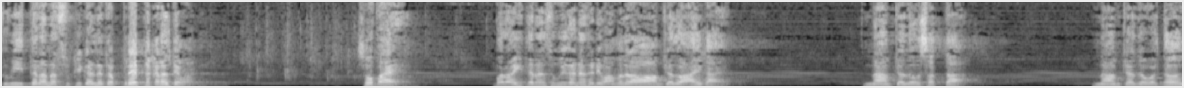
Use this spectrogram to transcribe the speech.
तुम्ही इतरांना सुखी करण्याचा प्रयत्न कराल तेव्हा. सोपं आहे. बरं इतरांना सुखी करण्यासाठी वामनराव आमच्याजवळ आहे काय? ना आमच्याजवळ सत्ता ना आमच्याजवळ धन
